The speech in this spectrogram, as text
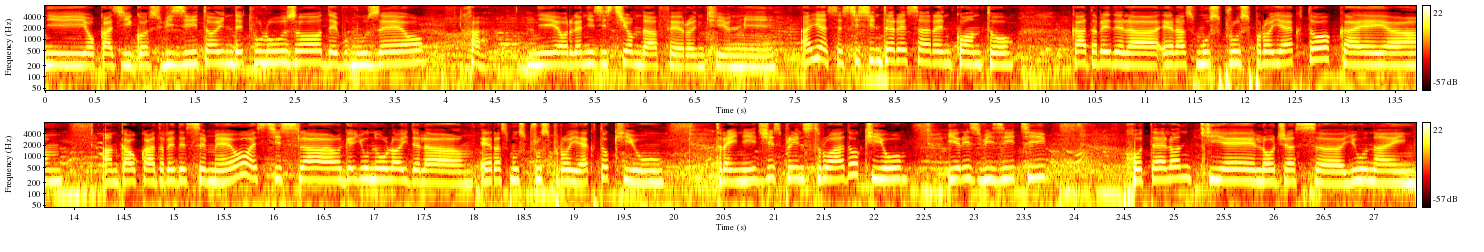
ni okazigos vizitojn de Toulouse, de museo. Ha, ni organizis tiom da aferojn, kiun mi... Ah, yes, estis interesa renconto cadre de la Erasmus Plus projekto kaj um, ankaŭ cadre de Semeo estis la gejunuloj de la Erasmus Plus projekto kiu trejniĝis pri instruado kiu iris viziti hotelon kie loĝas uh, junajn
